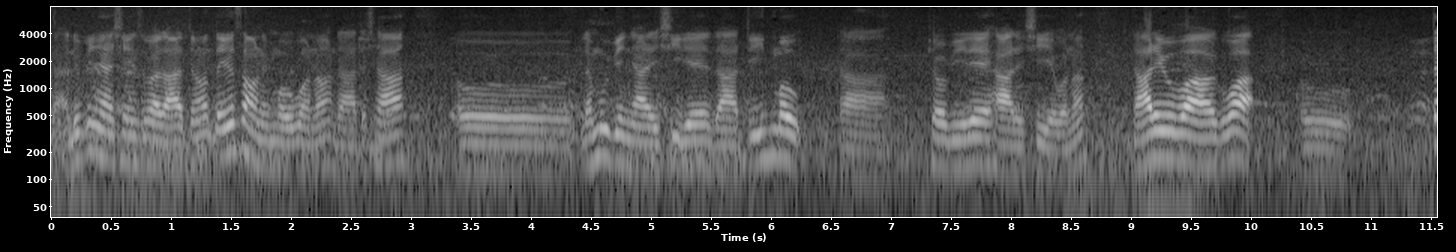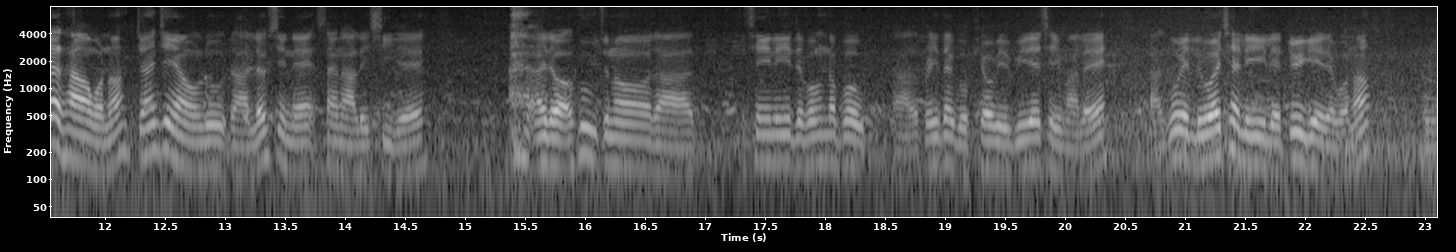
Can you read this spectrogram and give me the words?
ဒါအနုပညာရှင်ဆိုတာဒါကျွန်တော်သေယုတ်ဆောင်နေမဟုတ်ဘူးပေါ့နော်ဒါတခြားဟိုလက်မှုပညာတွေရှိတယ်ဒါတီးမှုတ်ဒါဖြော်ပြတဲ့ဟာတွေရှိရပေါ့နော်ဒါတွေကိုပါကိုကဟိုတက်ထားအောင်ပေါ့နော်ကြမ်းကျင်အောင်လို့ဒါလှုပ်ရှင်တဲ့စံတာလေးရှိတယ် အဲ့တော့အခုကျွန်တော်ဒါအချင်းလေးတစ်ပုံနှစ်ပုတ်ဒါပြိသက်ကိုဖျော်ပြပြီးတဲ့အချိန်မှာလည်းဒါကိုယ့်ရဲ့လိုအပ်ချက်လေးတွေလည်းတွေ့ခဲ့တယ်ပေါ့နော်ဟို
